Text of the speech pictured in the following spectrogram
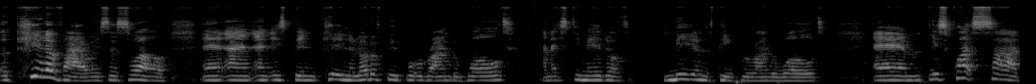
a killer virus as well and, and, and it's been killing a lot of people around the world an estimate of millions of people around the world. Um, it's quite sad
